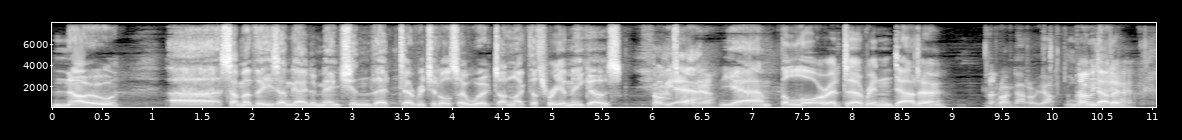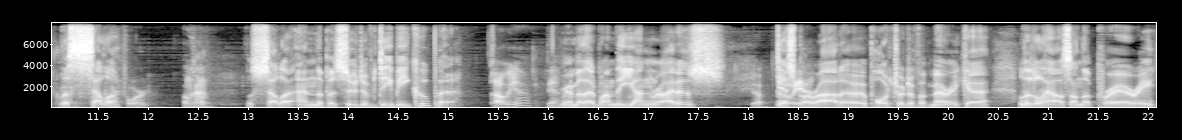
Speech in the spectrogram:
know uh, some of these I'm going to mention that uh, Richard also worked on, like the Three Amigos. Oh yeah. Yeah, the Law at uh, Rendado, Rondado, yeah, Oh, yeah, Rendado, yeah. the Cellar, Ford. Okay. the Cellar, and the Pursuit of D.B. Cooper. Oh yeah, yeah. Remember that one? The Young Riders? Yep. Desperado, Portrait of America, Little House on the Prairie.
